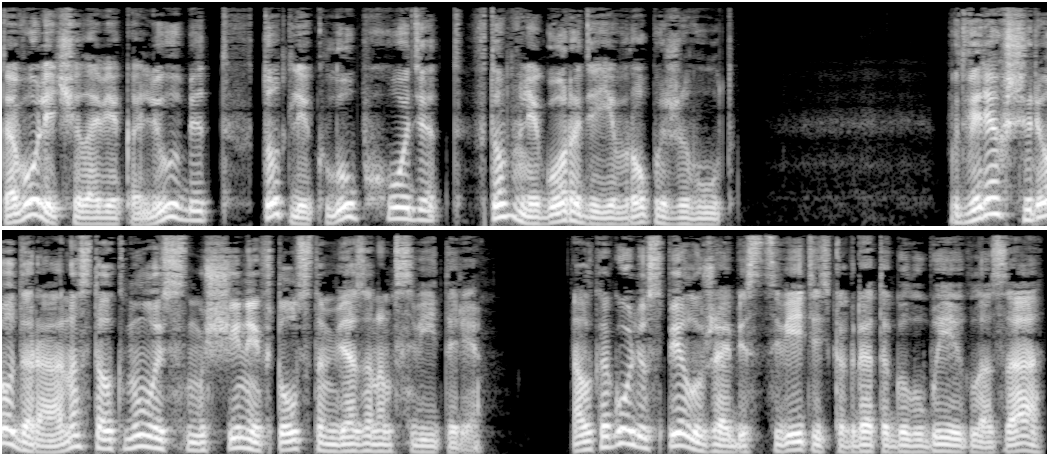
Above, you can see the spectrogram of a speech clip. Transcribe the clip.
того ли человека любят, в тот ли клуб ходят, в том ли городе Европы живут. В дверях Шрёдера она столкнулась с мужчиной в толстом вязаном свитере. Алкоголь успел уже обесцветить когда-то голубые глаза,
